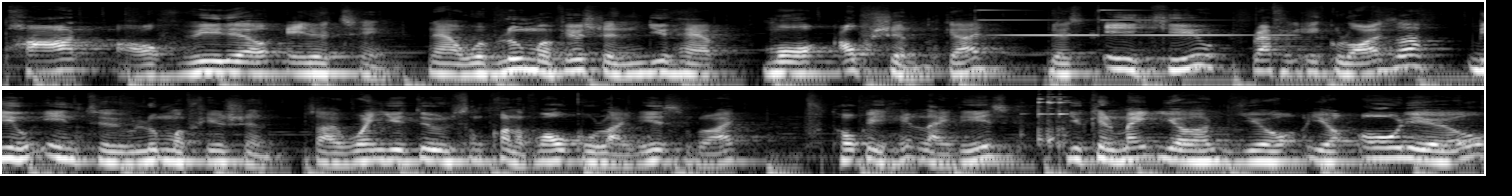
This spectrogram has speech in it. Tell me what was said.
part of video editing. Now with LumaFusion, you have more options, okay? There's EQ, graphic equalizer, built into LumaFusion. So when you do some kind of vocal like this, right? Talking head like this, you can make your, your, your audio,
